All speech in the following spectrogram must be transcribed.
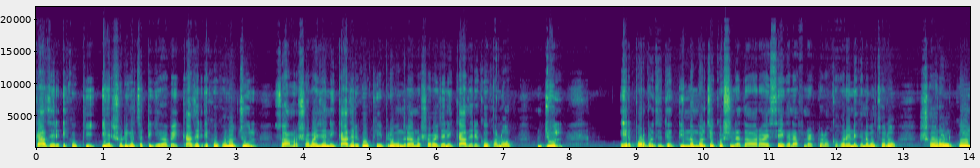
কাজের একক কি? এর সঠিক অ্যান্সারটি কি হবে? কাজের একক হলো জুল। সো আমরা সবাই জানি কাজের একক কি? প্রিয় বন্ধুরা, আমরা সবাই জানি কাজের একক হলো জুল। এর পরবর্তীতে তিন নম্বর যে কোশ্চেনটা দেওয়া রয়েছে, এখানে আপনারা একটু লক্ষ্য করেন। এখানে বলছে হলো, সরল কোণ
